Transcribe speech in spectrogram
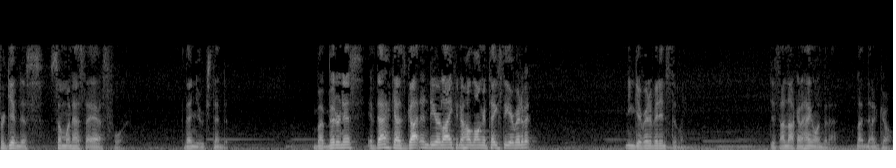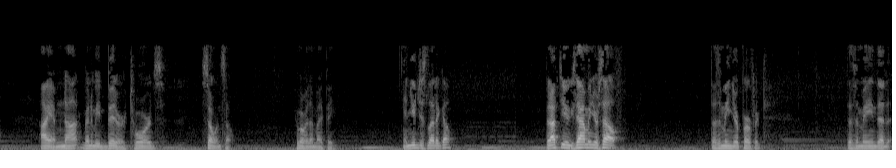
Forgiveness, someone has to ask for. Then you extend it. But bitterness, if that has gotten into your life, you know how long it takes to get rid of it? You can get rid of it instantly. Just, I'm not going to hang on to that. Let that go. I am not going to be bitter towards so and so, whoever that might be. And you just let it go. But after you examine yourself, doesn't mean you're perfect. Doesn't mean that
